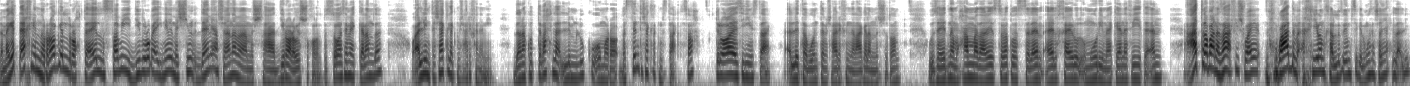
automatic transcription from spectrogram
لما جبت آخري من الراجل رحت قايل للصبي يديله ربع جنيه ويمشيه من قدامي عشان أنا مش هديله على وشه خلاص بس هو سمع الكلام ده وقال لي أنت شكلك مش عارف أنا مين. ده أنا كنت بحلق لملوك وأمراء بس أنت شكلك مستعجل صح؟ قلت له آه يا سيدي مستعجل. قال لي طب وأنت مش عارف إن العجلة من الشيطان؟ وسيدنا محمد عليه الصلاة والسلام قال خير الأمور ما كان فيه تأن. قعدت طبعا أزعق فيه شوية. وبعد ما أخيرا خليته يمسك الموس عشان يحلق لي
